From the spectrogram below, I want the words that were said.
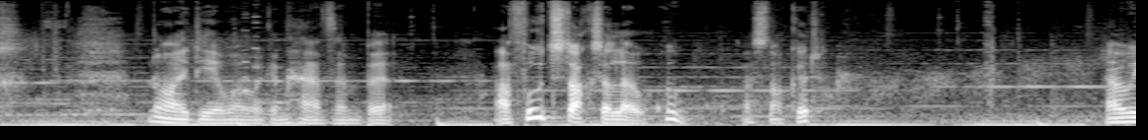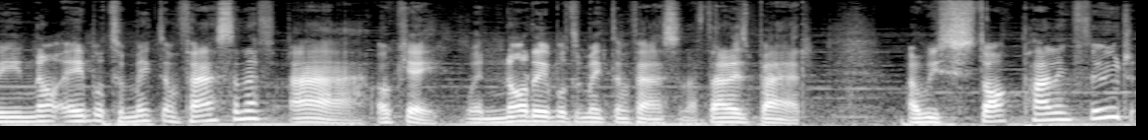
no idea when we're going to have them, but our food stocks are low. Oh, that's not good. Are we not able to make them fast enough? Ah, okay. We're not able to make them fast enough. That is bad. Are we stockpiling food?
